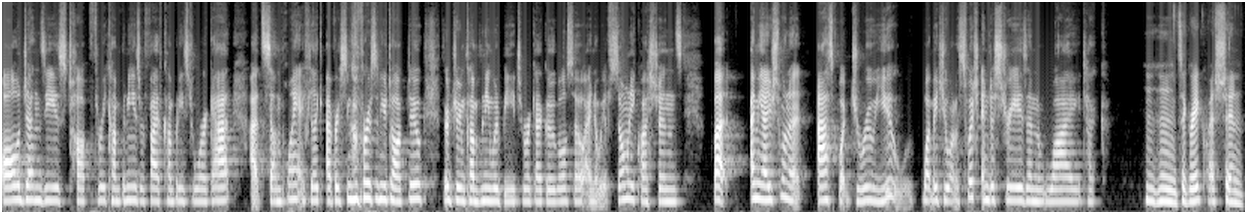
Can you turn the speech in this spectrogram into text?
all Gen Z's top three companies or five companies to work at at some point. I feel like every single person you talk to, their dream company would be to work at Google. So I know we have so many questions, but I mean, I just want to ask what drew you? What made you want to switch industries and why tech? Mm-hmm. It's a great question.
